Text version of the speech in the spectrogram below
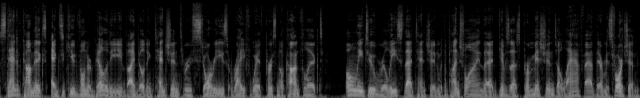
Stand up comics execute vulnerability by building tension through stories rife with personal conflict, only to release that tension with a punchline that gives us permission to laugh at their misfortune.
